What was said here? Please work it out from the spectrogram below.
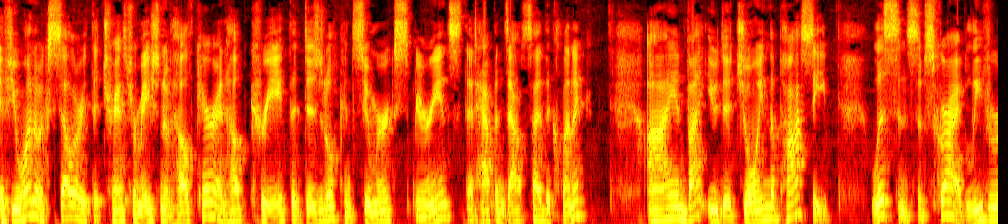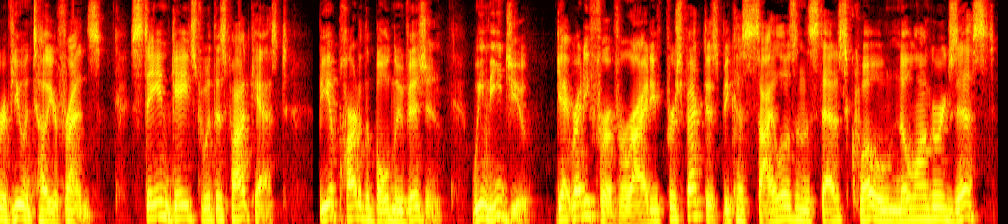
If you want to accelerate the transformation of healthcare and help create the digital consumer experience that happens outside the clinic, I invite you to join the posse. Listen, subscribe, leave a review, and tell your friends. Stay engaged with this podcast. Be a part of the bold new vision. We need you. Get ready for a variety of perspectives because silos and the status quo no longer exist.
